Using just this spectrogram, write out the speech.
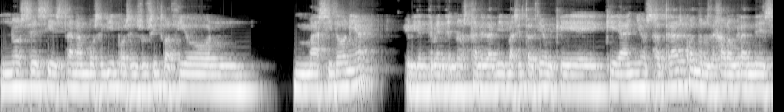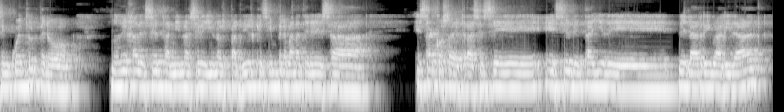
No sé si están ambos equipos en su situación más idónea. Evidentemente no están en la misma situación que, años atrás cuando nos dejaron grandes encuentros, pero no deja de ser también una serie y unos partidos que siempre van a tener esa, esa cosa detrás, ese, ese detalle de, de la rivalidad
